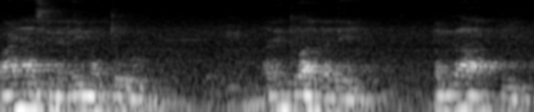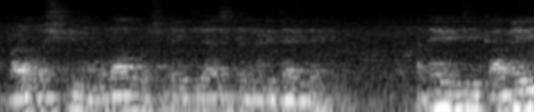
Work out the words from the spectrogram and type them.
ವಾರಣಾಸಿನಲ್ಲಿ ಮತ್ತು ಹರಿದ್ವಾರದಲ್ಲಿ ಗಂಗಾ ಆರತಿ ಭಾಳ ವರ್ಷದಿಂದ ನೂರಾರು ವರ್ಷದ ಇತಿಹಾಸದಲ್ಲಿ ನಡೀತಾ ಇದೆ. ಅದೇ ರೀತಿ ಕಾವೇರಿ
